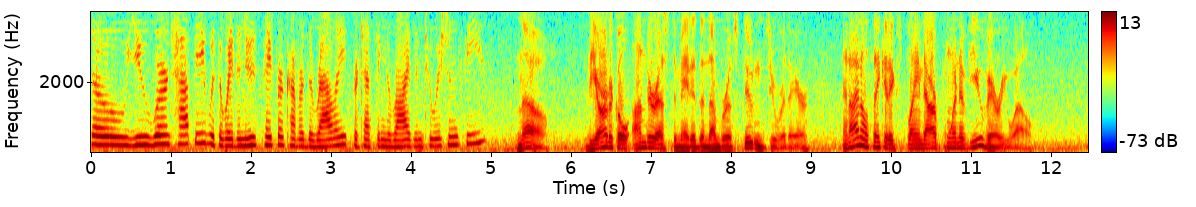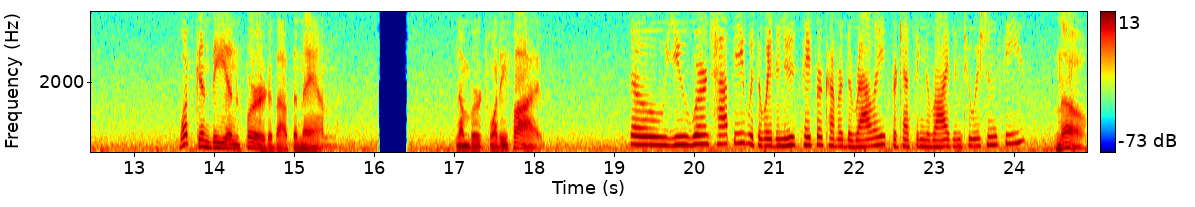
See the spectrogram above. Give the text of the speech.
So you weren't happy with the way the newspaper covered the rally protesting the rise in tuition fees? No. The article underestimated the number of students who were there, and I don't think it explained our point of view very well. What can be inferred about the man? Number 25. So you weren't happy with the way the newspaper covered the rally protesting the rise in tuition fees? No.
